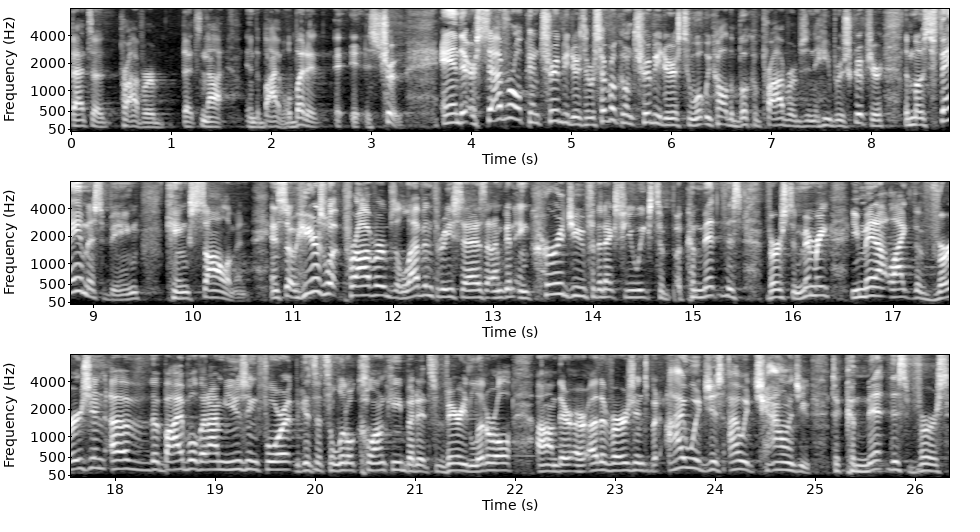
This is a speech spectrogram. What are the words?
That's a proverb proverb that's not in the Bible, but it, it, it's true. And there are several contributors, there were several contributors to what we call the book of Proverbs in the Hebrew scripture, the most famous being King Solomon. And so here's what Proverbs 11:3 says, and I'm going to encourage you for the next few weeks to commit this verse to memory. You may not like the version of the Bible that I'm using for it because it's a little clunky, but it's very literal. Um, there are other versions, but I would just, I would challenge you to commit this verse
